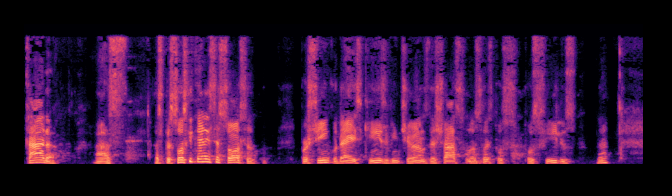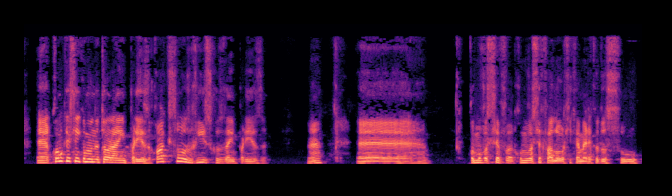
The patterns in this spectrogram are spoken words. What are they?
cara às, às pessoas que querem ser sócio por 5, 10, 15, 20 anos, deixar as suas ações para os filhos, né? É, como que eles têm que monitorar a empresa? Quais são os riscos da empresa? Né? É, como, você, como você falou aqui que a América do Sul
